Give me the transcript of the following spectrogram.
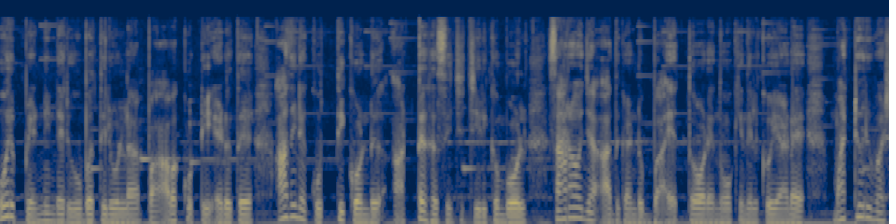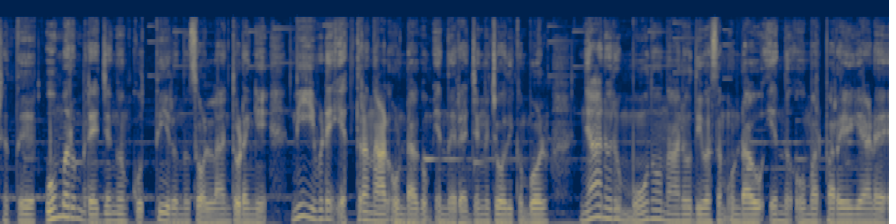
ഒരു പെണ്ണിന്റെ രൂപത്തിലുള്ള പാവക്കുട്ടി എടുത്ത് അതിനെ കുത്തിക്കൊണ്ട് അട്ടഹസിച്ച് ചിരിക്കുമ്പോൾ സരോജ അത് കണ്ട് ഭയത്തോടെ നോക്കി നിൽക്കുകയാണ്. മറ്റൊരു വശത്ത് ഉമറും രജങ്ങും കുത്തിയിരുന്ന് സൊള്ളാൻ തുടങ്ങി. നീ ഇവിടെ എത്ര നാൾ ഉണ്ടാകും? എന്ന് രജങ് ചോദിക്കുമ്പോൾ ഞാനൊരു മൂന്നോ നാലോ ദിവസം ഉണ്ടാവും എന്ന് ഉമർ പറയുകയാണ്.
